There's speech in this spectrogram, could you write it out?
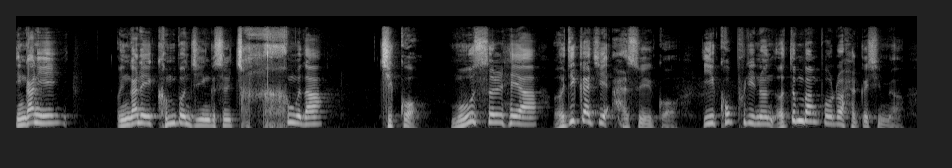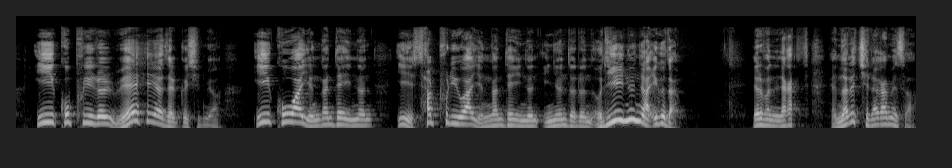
인간이 인간의 근본적인 것을 전부 다 짓고 무엇을 해야 어디까지 알 수 있고 이 고풀이는 어떤 방법으로 할 것이며 이 고풀이를 왜 해야 될 것이며 이 고와 연관되어 있는 이 살풀이와 연관되어 있는 인연들은 어디에 있느냐 이거다. 여러분 내가 옛날에 지나가면서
